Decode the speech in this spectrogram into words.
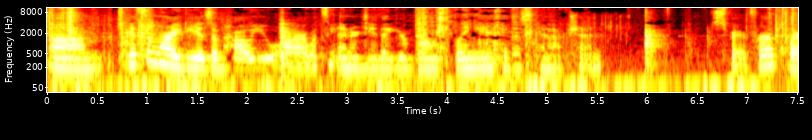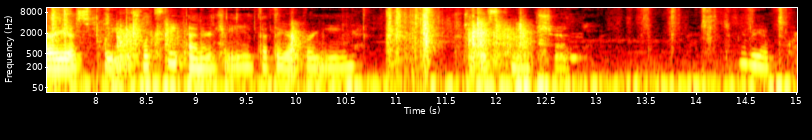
Um, to get some more ideas of how you are, what's the energy that you're both bringing to this connection? Spirit for Aquarius, please. What's the energy that they are bringing to this connection? Maybe Aquarius.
